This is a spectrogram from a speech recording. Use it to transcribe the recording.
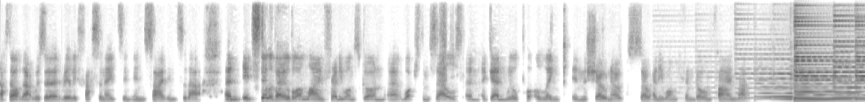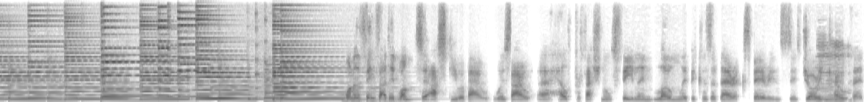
i thought that was a really fascinating insight into that. And it's still available online for anyone to go and uh, watch themselves. And again we'll put a link in the show notes so anyone can go and find that one of the things that I did want to ask you about was about uh, health professionals feeling lonely because of their experiences during mm. COVID.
